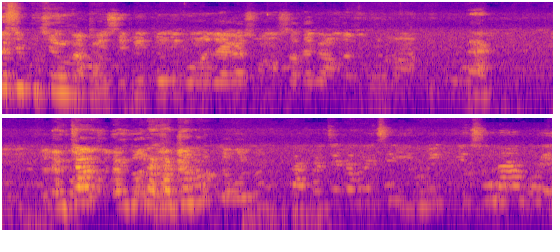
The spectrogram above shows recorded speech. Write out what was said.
বেশি বুঝছি না বেসিকের যদি কোনো জায়গায় সমস্যা থাকে আমরা। হ্যাঁ। তারপর যেটা হয়েছে ইউনিট কিছু না হয়ে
